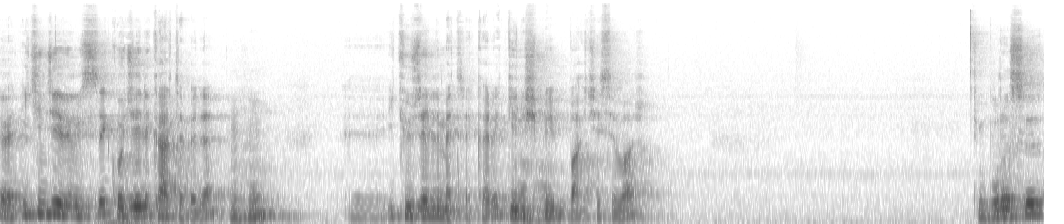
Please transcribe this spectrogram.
Evet, ikinci evimiz ise Kocaeli Kartepe'de. Hı hı. Ee, 250 metrekare, geniş Tamam. bir bahçesi var. Şimdi burası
